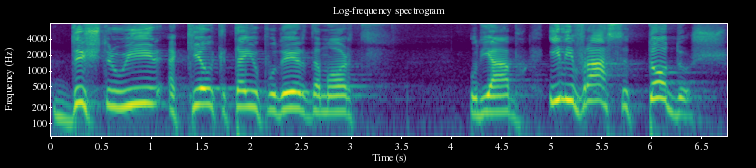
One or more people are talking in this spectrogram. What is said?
destruir aquele que tem o poder da morte, o diabo, e livrar-se todos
